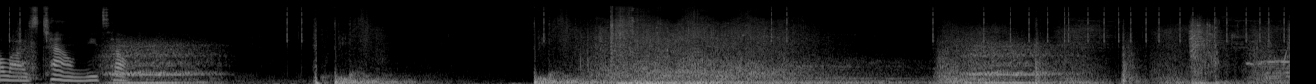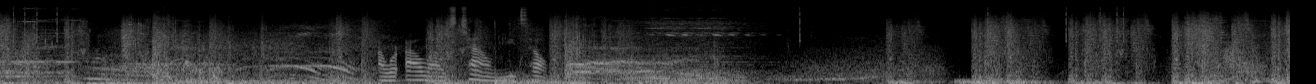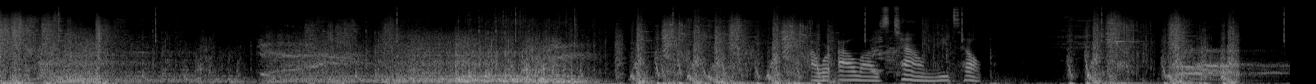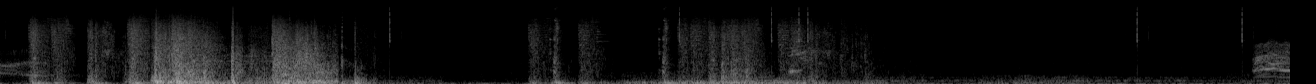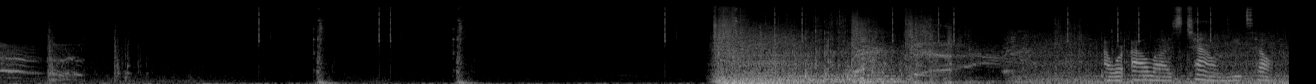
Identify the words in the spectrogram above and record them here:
Allies' town needs help. Our allies' town needs help. Allies' town needs help. Our allies' town needs help.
